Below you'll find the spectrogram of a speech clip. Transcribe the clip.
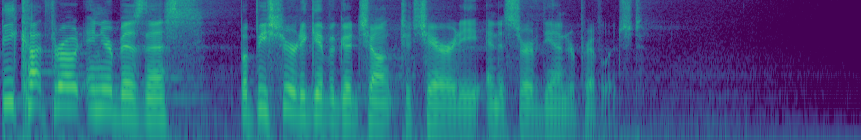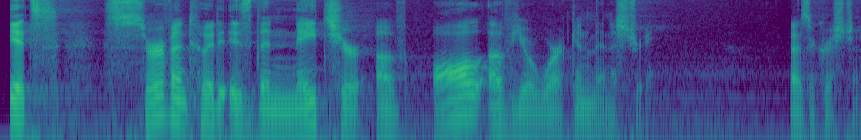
be cutthroat in your business, but be sure to give a good chunk to charity and to serve the underprivileged. It's servanthood is the nature of all of your work and ministry as a Christian.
